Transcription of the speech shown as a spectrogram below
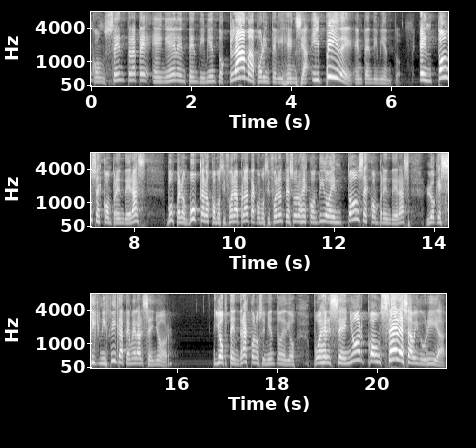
Concéntrate en el entendimiento. Clama por inteligencia y pide entendimiento. Entonces comprenderás. Perdón, búscalos como si fuera plata, como si fueran tesoros escondidos. Entonces comprenderás lo que significa temer al Señor y obtendrás conocimiento de Dios. Pues el Señor concede sabiduría.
